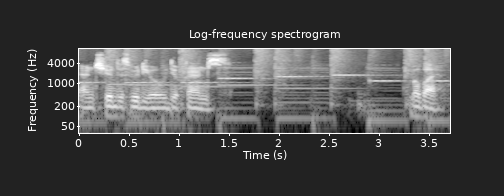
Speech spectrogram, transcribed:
and share this video with your friends. Bye bye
